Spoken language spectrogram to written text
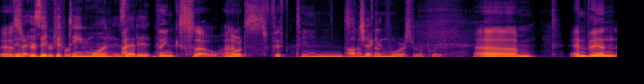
uh, Mm. Did I, is it scriptures for me. fifteen one? Is I that it? I think so. I know it's 15. I'll check it for us real quick. Um, and then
